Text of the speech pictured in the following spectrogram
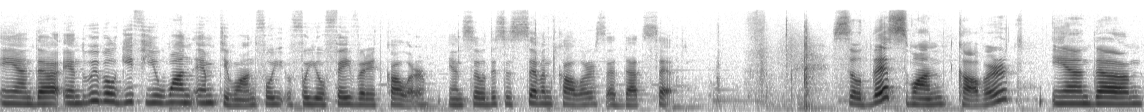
and, uh, and we will give you one empty one for, for your favorite color. And so this is seven colors at that set. So this one covered. And um,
